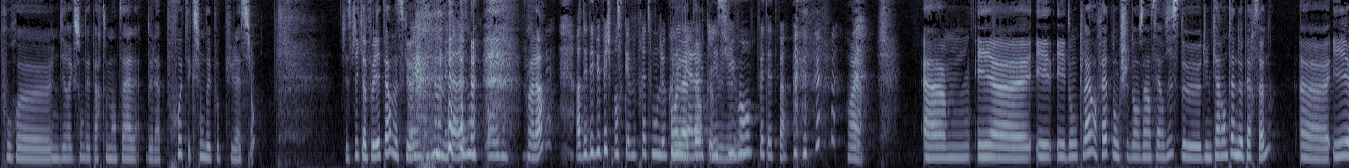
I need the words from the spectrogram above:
pour euh, une direction départementale de la protection des populations. J'explique un peu les termes parce que. non, mais t'as raison, raison. voilà. Alors des DPP, je pense qu'à peu près tout le monde le connaît, mais alors les suivants, peut-être pas. voilà. Euh, et, euh, et, et, donc là, en fait, donc je suis dans un service d'une quarantaine de personnes. Euh, et,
